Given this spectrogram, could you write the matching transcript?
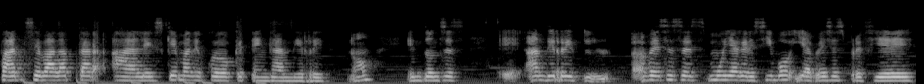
Pat se va a adaptar al esquema de juego que tenga Andy Reid, ¿no? Entonces, eh, Andy Reid a veces es muy agresivo y a veces prefiere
